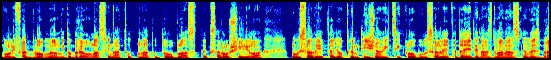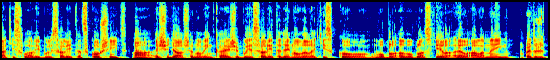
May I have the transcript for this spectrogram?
boli fakt veľmi dobré ohlasy na, tú, na túto oblasť, tak sa rozšírila. Budú sa lietať okrem týždňových cyklov, budú sa lietať 11-12 dňové z Bratislavy, bude sa lietať z Košíc a ešte ďalšia novinka je, že bude sa lietať aj nové letisko v, obla, v oblasti El Alamein, pretože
